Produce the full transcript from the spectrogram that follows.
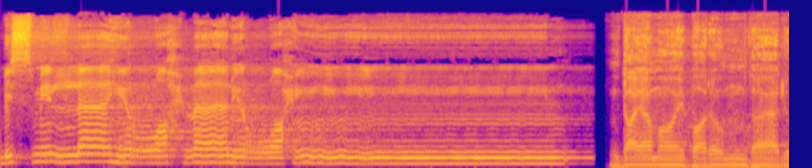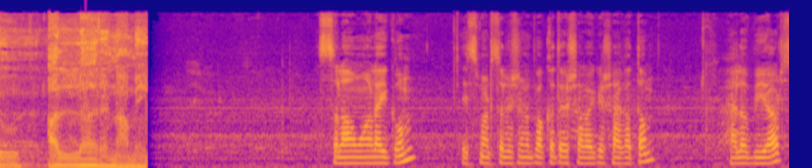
বিসমিল্লাহির দয়াময় পরম দয়ালু আল্লাহর নামে। আসসালামু আলাইকুম স্মার্ট সলিউশনের পক্ষ থেকে সবাইকে স্বাগতম। হ্যালো বিয়ার্স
